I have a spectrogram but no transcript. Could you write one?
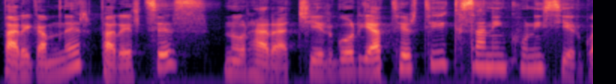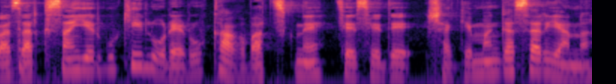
Բարեկամներ, բարևձեզ։ Նոր հարաճ Երգորիա 25 հունիս 2022-ի լուրերով քաղվածքն է ՑՍԴ Շակե Մանգասարյանը։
